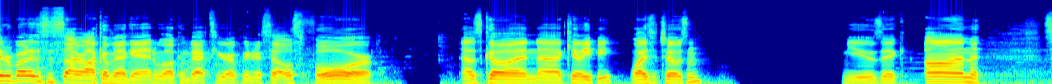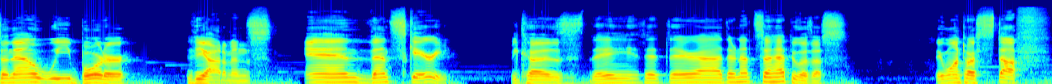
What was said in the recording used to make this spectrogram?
everybody, this is PSI Rock Omega, and welcome back to Europe Cells 4. How's it going, uh, Kalipi? Why is it chosen? Music on. So now we border the Ottomans, and that's scary because they they're uh, they're not so happy with us. They want our stuff,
